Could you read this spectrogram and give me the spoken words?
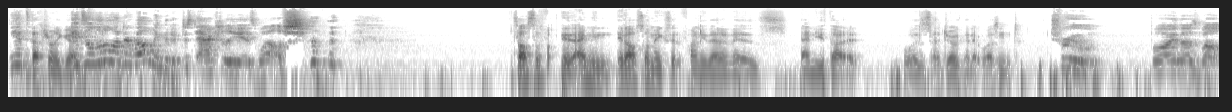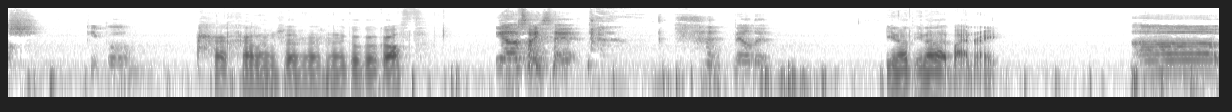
Yeah, That's really good. it's a little underwhelming that it just actually is Welsh. It's also, it- I mean, it also makes it funny that it is, and you thought it was a joke that it wasn't. True. Boy, those Welsh people. Go go goth. Yeah, that's how you say it. Nailed it. You know, you know that vine, right? Uh,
